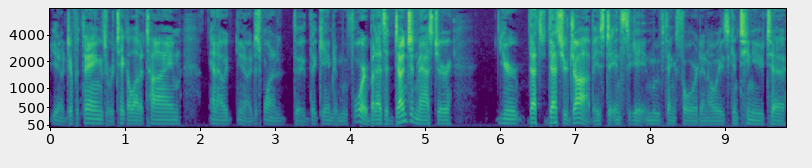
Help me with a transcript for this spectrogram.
you know different things or take a lot of time and I would, you know, I just wanted the, the game to move forward. But as a dungeon master, you're that's that's your job is to instigate and move things forward and always continue to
